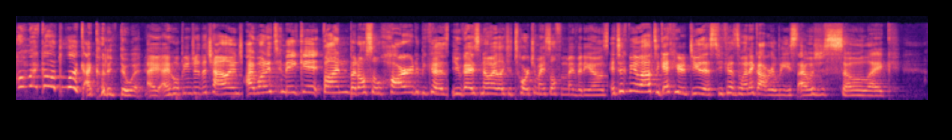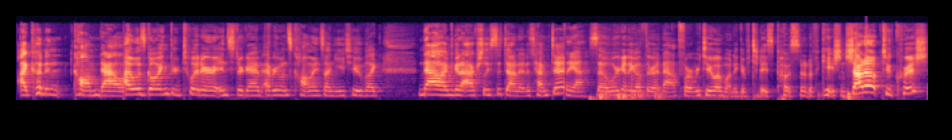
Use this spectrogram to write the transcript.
oh my god, look, I couldn't do it. I, I hope you enjoyed the challenge. I wanted to make it fun, but also hard because you guys know I like to torture myself in my videos. It took me a while to get here to do this because when it got released, I was just so like, I couldn't calm down. I was going through Twitter, Instagram, everyone's comments on YouTube, like, now I'm gonna actually sit down and attempt it. But yeah, so we're gonna go through it now. Before we do, I want to give today's post notification shout out to Krish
